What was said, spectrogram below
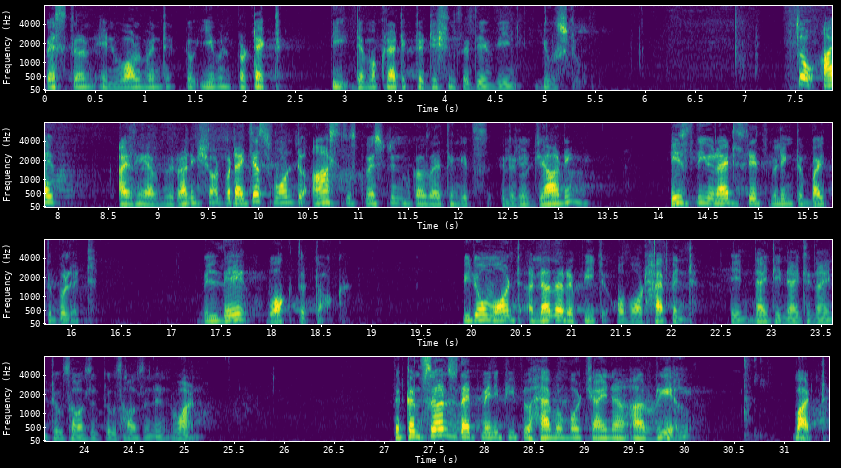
Western involvement to even protect the democratic traditions that they've been used to. So I, I think I've been running short, but I just want to ask this question because I think it's a little jarring. Is the United States willing to bite the bullet? Will they walk the talk? We don't want another repeat of what happened in 1999, 2000, 2001. The concerns that many people have about China are real, but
